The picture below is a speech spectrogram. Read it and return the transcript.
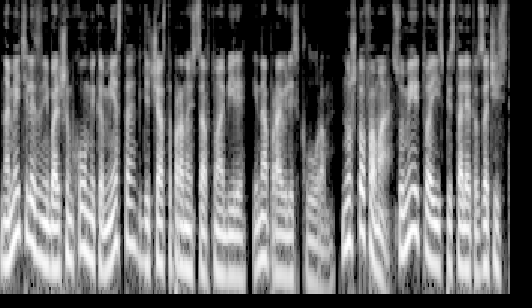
Наметили за небольшим холмиком место, где часто проносятся автомобили, и направились к лурам. Ну что, Фома, сумеют твои из пистолетов зачистить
